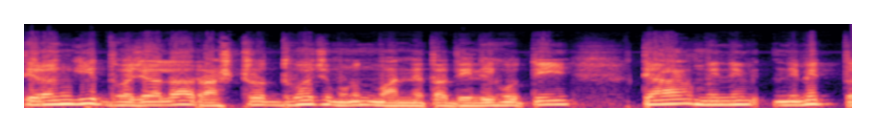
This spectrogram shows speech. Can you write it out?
तिरंगी ध्वजाला राष्ट्रध्वज म्हणून मान्यता दिली होती. त्या मिनि- निमित्त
